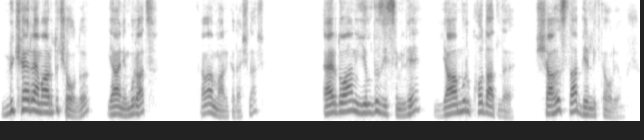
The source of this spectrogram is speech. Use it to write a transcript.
Mükerrem Arduçoğlu yani Murat, tamam mı arkadaşlar? Erdoğan Yıldız isimli Yağmur Kod adlı şahısla birlikte oluyormuş.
